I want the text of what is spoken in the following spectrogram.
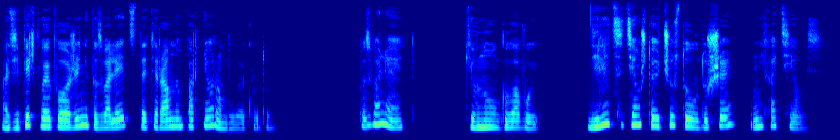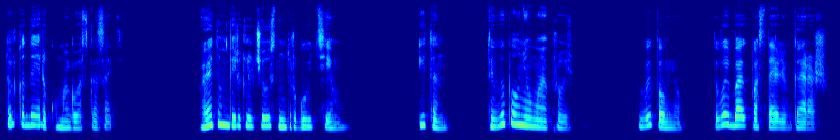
А теперь твое положение позволяет стать равным партнером Блэквуду. Позволяет. Кивнул головой. Делиться тем, что я чувствовал в душе, не хотелось. Только Дереку могла сказать. Поэтому переключилась на другую тему. «Итан, ты выполнил мою просьбу?» «Выполнил. Твой байк поставили в гараж.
